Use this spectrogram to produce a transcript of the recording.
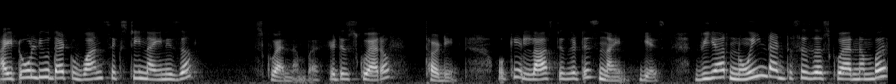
i told you that 169 is a square number. It is square of 13 okay last digit is 9 yes. We are knowing that this is a square number.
